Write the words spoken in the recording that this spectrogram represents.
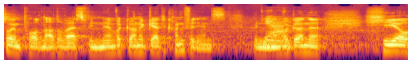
so important. Otherwise, we're never going to get confidence. We're Yeah. never going to hear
